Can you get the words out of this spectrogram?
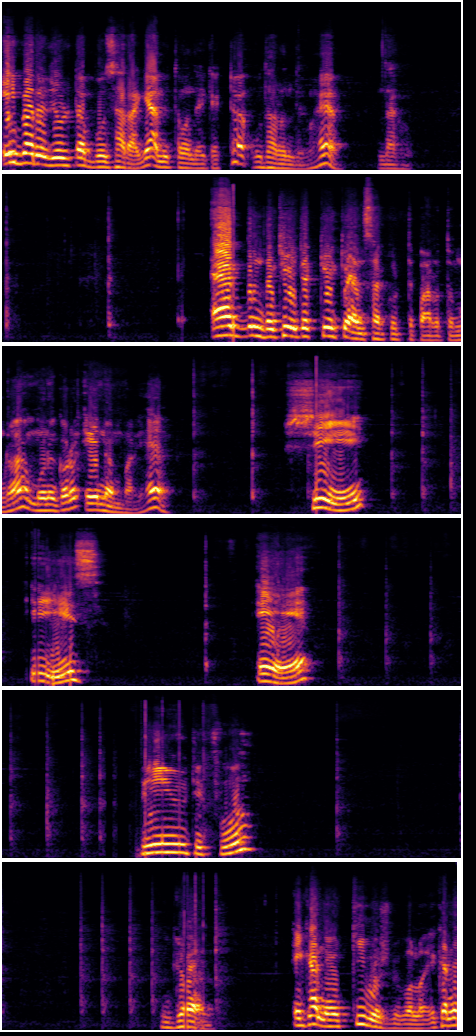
এইবারের রুলটা বোঝার আগে আমি তোমাদেরকে একটা উদাহরণ দেবো হ্যাঁ? দেখো। একদম দেখি এটা কে কে অ্যান্সার করতে পারো তোমরা? মনে করো এ নাম্বারে হ্যাঁ? She is a beautiful girl এখানে কি বসবে বলো? এখানে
